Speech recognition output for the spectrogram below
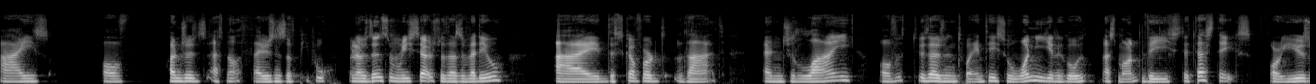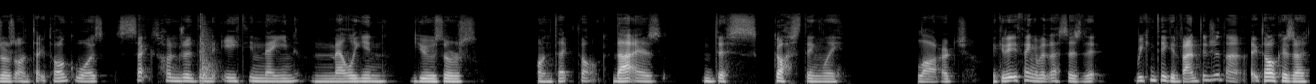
eyes of hundreds, if not thousands of people. When I was doing some research for this video, I discovered that in July of 2020, so one year ago this month, the statistics for users on TikTok was 689 million users on TikTok. That is disgustingly large. The great thing about this is that we can take advantage of that. TikTok is a,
